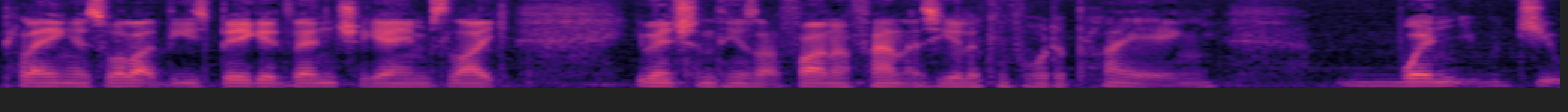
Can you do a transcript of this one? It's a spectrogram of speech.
playing as well, like these big adventure games? Like you mentioned things like Final Fantasy. You're looking forward to playing. When did you,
